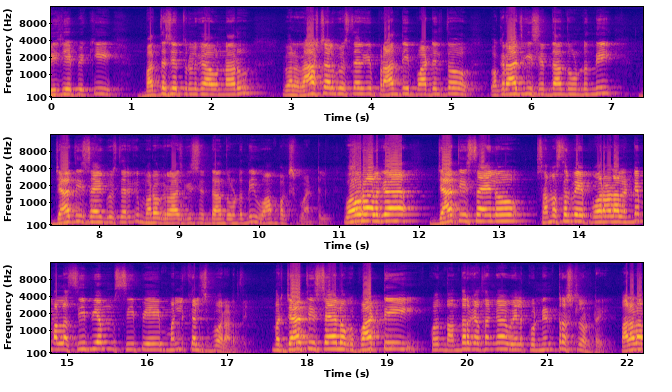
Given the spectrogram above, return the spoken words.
బీజేపీకి బద్ధశత్రులుగా ఉన్నారు. ఇవాళ రాష్ట్రాలకు వచ్చేసరికి ప్రాంతీయ పార్టీలతో ఒక రాజకీయ సిద్ధాంతం ఉంటుంది. జాతీయ స్థాయికి వచ్చేసరికి మరొక రాజకీయ సిద్ధాంతం ఉంటుంది వామపక్ష పార్టీలు. ఓవరాల్గా జాతీయ స్థాయిలో సమస్యలపై పోరాడాలంటే మళ్ళీ సిపిఎం సిపిఐ మళ్ళీ కలిసి పోరాడతాయి. మరి జాతీయ స్థాయిలో ఒక పార్టీ కొంత అంతర్గతంగా వీళ్ళకి కొన్ని ఇంట్రెస్ట్లు ఉంటాయి. పలానా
